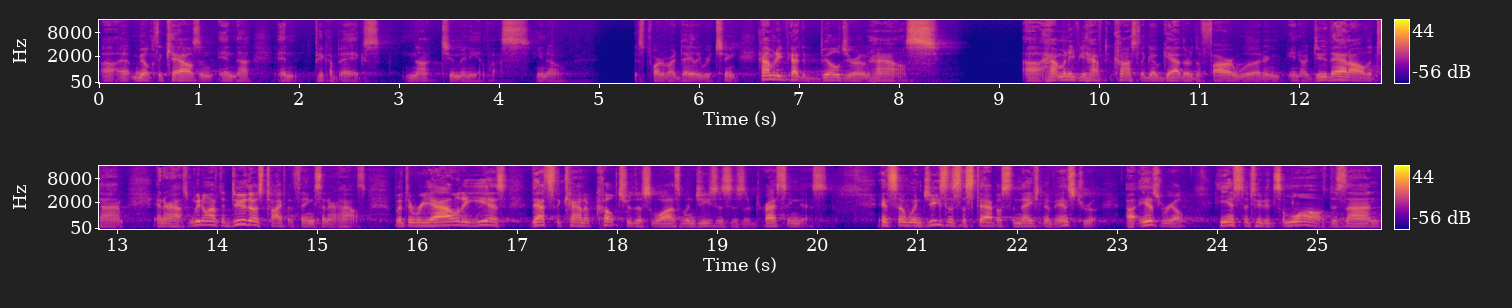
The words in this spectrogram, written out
uh, milk the cows and, and, uh, and pick up eggs? Not too many of us, you know. It's part of our daily routine. How many of you had to build your own house? Uh, how many of you have to constantly go gather the firewood and you know do that all the time in our house? We don't have to do those type of things in our house. But the reality is that's the kind of culture this was when Jesus is addressing this. And so when Jesus established the nation of Israel, uh, he instituted some laws designed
